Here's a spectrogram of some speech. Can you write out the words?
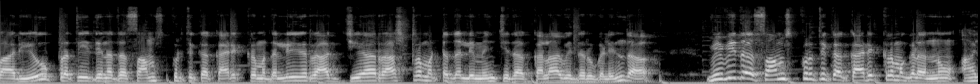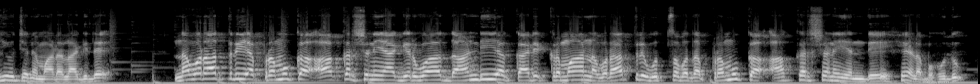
ಬಾರಿಯೂ ಪ್ರತಿದಿನದ ಸಾಂಸ್ಕೃತಿಕ ಕಾರ್ಯಕ್ರಮದಲ್ಲಿ ರಾಜ್ಯ ರಾಷ್ಟ್ರ ಮಟ್ಟದಲ್ಲಿ ಮಿಂಚಿದ ಕಲಾವಿದರುಗಳಿಂದ ವಿವಿಧ ಸಾಂಸ್ಕೃತಿಕ ಕಾರ್ಯಕ್ರಮಗಳನ್ನು ಆಯೋಜನೆ ಮಾಡಲಾಗಿದೆ. ನವರಾತ್ರಿಯ ಪ್ರಮುಖ ಆಕರ್ಷಣೆಯಾಗಿರುವ ದಾಂಡಿಯ ಕಾರ್ಯಕ್ರಮ ನವರಾತ್ರಿ ಉತ್ಸವದ ಪ್ರಮುಖ ಆಕರ್ಷಣೆ ಎಂದೇ ಹೇಳಬಹುದು.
